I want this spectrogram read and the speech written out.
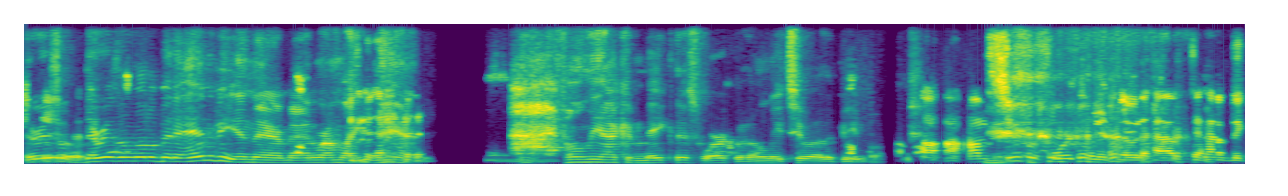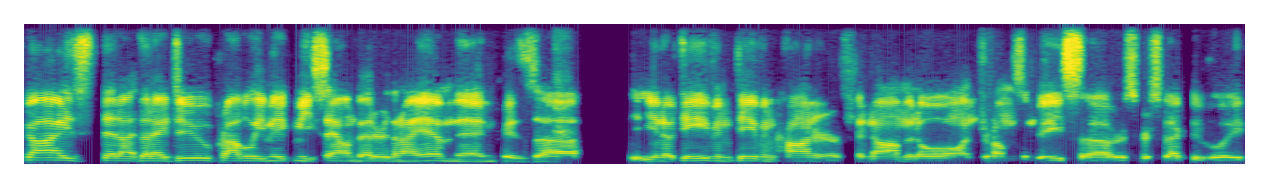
there is a, there is a little bit of envy in there, man. Where I'm like, man, ah, if only I could make this work with only two other people. I, am super fortunate though to have to have the guys that I that I do probably make me sound better than I am then because uh, you know Dave and Dave and Connor are phenomenal on drums and bass uh, respectively.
